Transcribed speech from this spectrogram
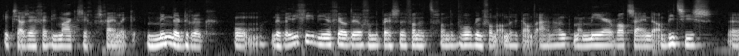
ik zou zeggen, die maken zich waarschijnlijk minder druk om de religie die een groot deel van de, persen, van, het, van de bevolking van de andere kant aanhangt, maar meer wat zijn de ambities uh,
